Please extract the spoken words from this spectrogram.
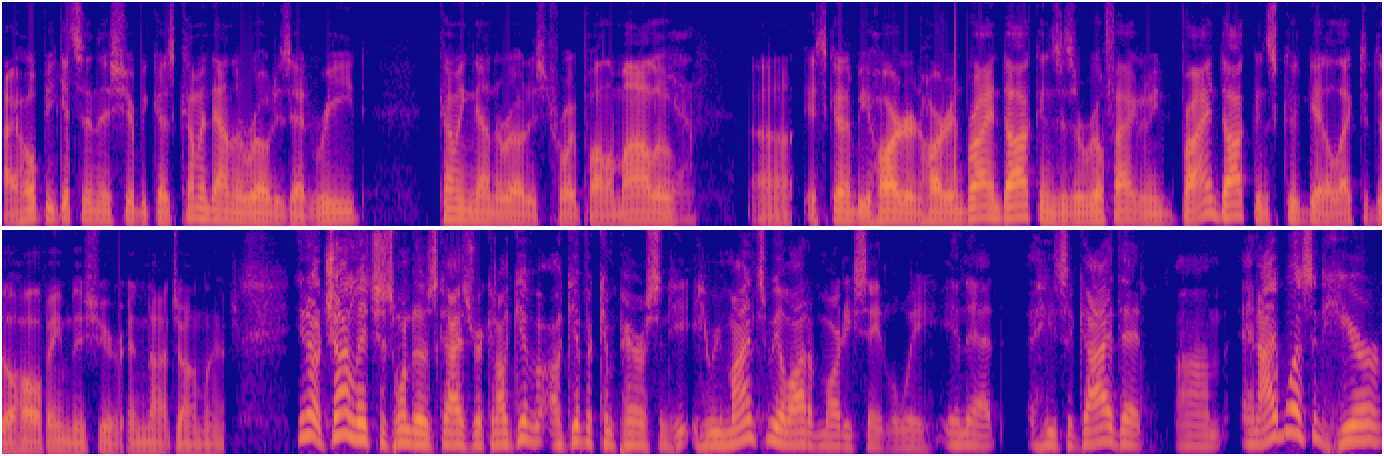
I hope he gets in this year because coming down the road is Ed Reed. Coming down the road is Troy Polamalu. Yeah. Uh, it's going to be harder and harder. And Brian Dawkins is a real factor. I mean, Brian Dawkins could get elected to the Hall of Fame this year, and not John Lynch. You know, John Lynch is one of those guys, Rick, and I'll give I'll give a comparison. He he reminds me a lot of Marty St. Louis in that he's a guy that Um, and I wasn't here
